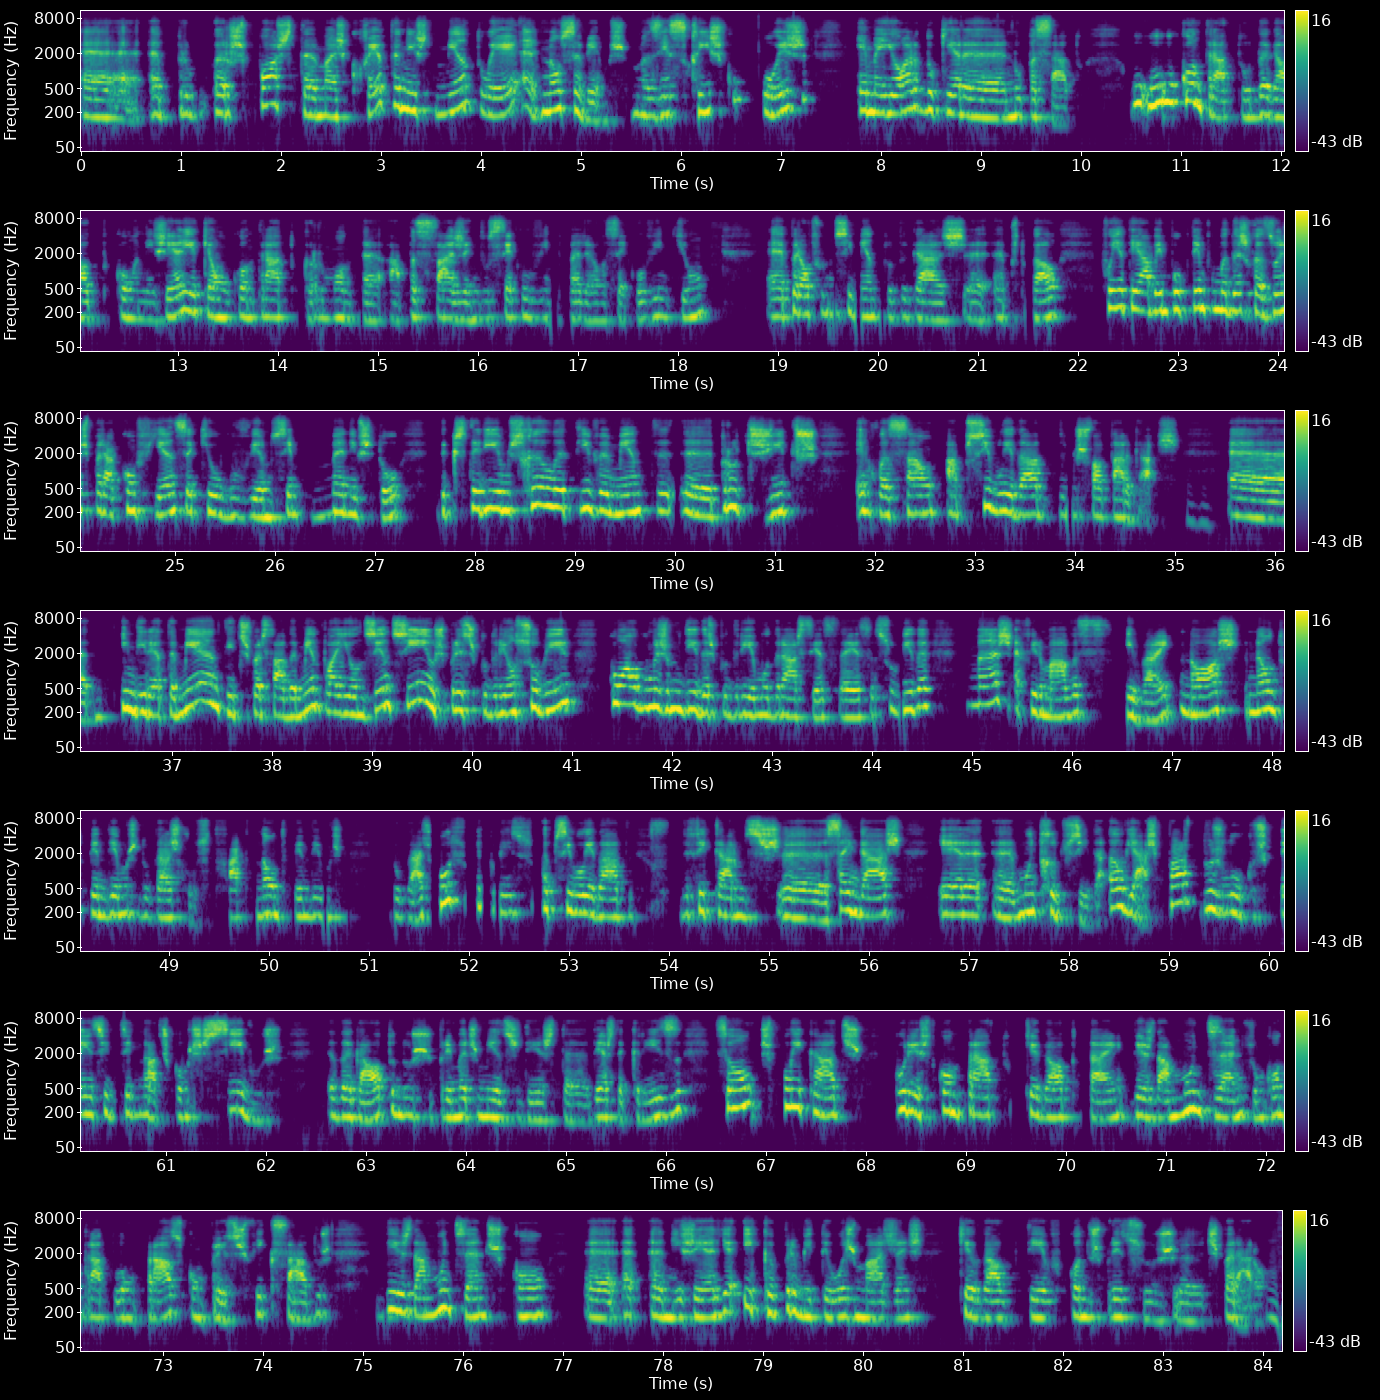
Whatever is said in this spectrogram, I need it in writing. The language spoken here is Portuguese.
Uh, a, a, resposta mais correta neste momento é não sabemos, mas esse risco hoje é maior do que era no passado. O, o, o, contrato da Galp com a Nigéria, que é um contrato que remonta à passagem do século XX para o século XXI, para o fornecimento de gás eh, a Portugal, foi até há bem pouco tempo uma das razões para a confiança que o governo sempre manifestou de que estaríamos relativamente eh, protegidos em relação à possibilidade de nos faltar gás. Uhum. Uh, indiretamente e disfarçadamente, lá iam dizendo sim, os preços poderiam subir, com algumas medidas poderia moderar-se essa, essa subida, mas afirmava-se e bem, nós não dependemos do gás russo, de facto, não dependemos do gás russo e por isso a possibilidade de ficarmos uh, sem gás era uh, muito reduzida. Aliás, parte dos lucros que têm sido designados como excessivos da Galp nos primeiros meses desta, desta crise são explicados por este contrato que a Galp tem desde há muitos anos, um contrato de longo prazo com preços fixados, desde há muitos anos com eh, a, a, Nigéria e que permitiu as margens que a Galp teve quando os preços uh, dispararam. Uhum.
